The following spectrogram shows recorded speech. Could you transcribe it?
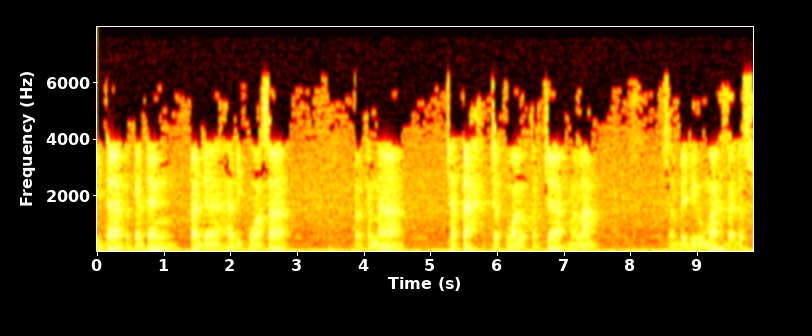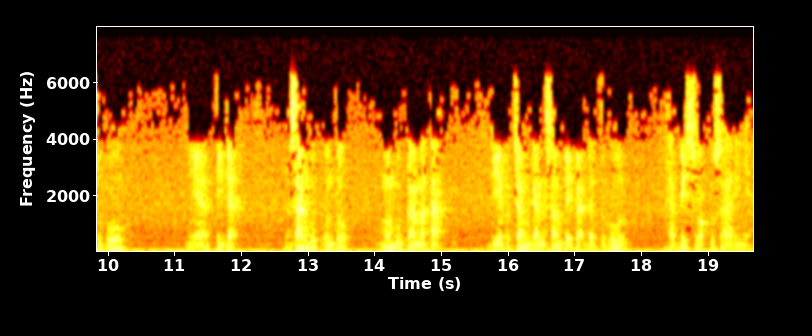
kita terkadang pada hari puasa terkena jatah jadwal kerja malam. Sampai di rumah ada subuh ya tidak sanggup untuk membuka mata. Dia pejamkan sampai ba'da zuhur habis waktu seharinya.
